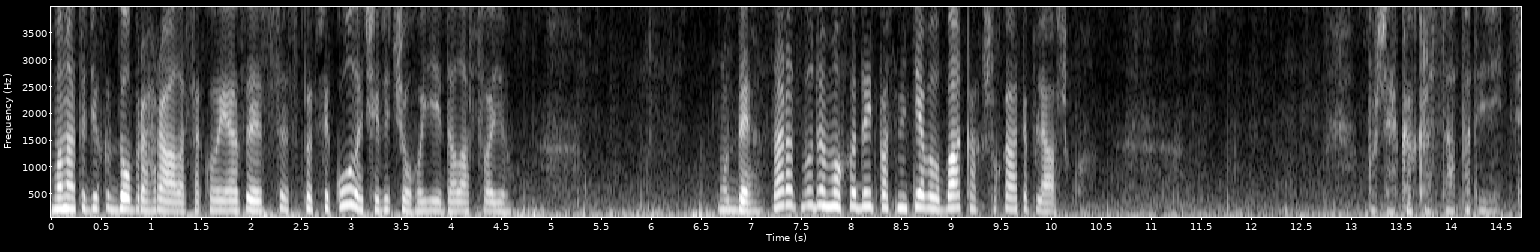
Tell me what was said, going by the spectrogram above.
Вона тоді добре гралася, коли я з, пепсиколи чи від чого їй дала свою. От де? Зараз будемо ходити по сміттєвих баках шукати пляшку. Боже, яка краса, подивіться.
